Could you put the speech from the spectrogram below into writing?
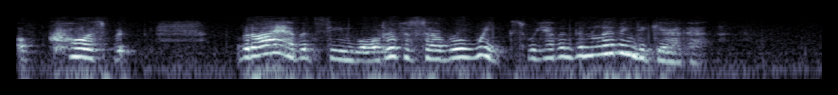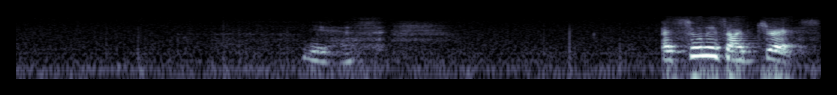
Of course, but... But I haven't seen Walter for several weeks. We haven't been living together. Yes. As soon as I've dressed.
